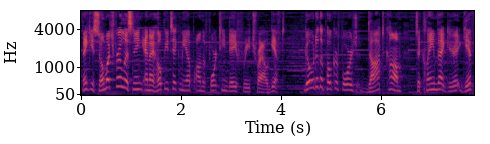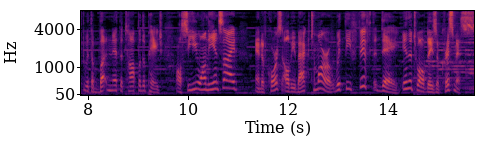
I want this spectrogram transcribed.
Thank you so much for listening, and I hope you take me up on the 14 day free trial gift. Go to thepokerforge.com to claim that gift with a button at the top of the page. I'll see you on the inside, and of course, I'll be back tomorrow with the fifth day in the 12 Days of Christmas.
